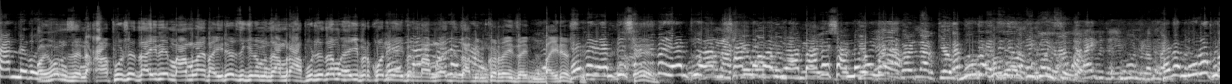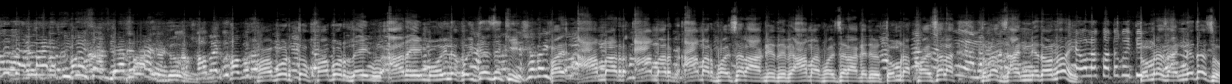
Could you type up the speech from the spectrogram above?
সামনে বই হন আপুসে যাইবে মামলায় মধ্যে আমরা আপুসে যাব এইবার করি এইবার মামলায় যে দাবিম করে যাই বাইরে আছে হেইবে এমপি সেইবে এমপি সামনে বই আর বাবা সামনে বই মুর অফিসে পিটাইছে হেইবে মুর অফিসে দ্বারা মারে পিটাইছে ব্যবহার। সবাই খবর খবর তো খবর দেয় আর এই মহিলা কইতেছে কি আমার আমার আমার ফয়সালা আগে দেবে আমার ফয়সালা আগে দেবে। তোমরা ফয়সালা তোমরা জানিয়ে দাও কইতে তোমরা জানিয়ে দেছো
